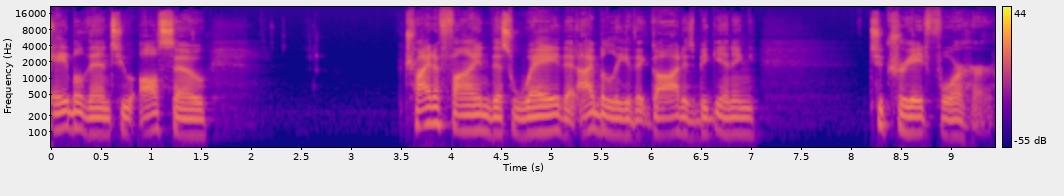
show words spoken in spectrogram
able then to also try to find this way that I believe that God is beginning to create for her.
